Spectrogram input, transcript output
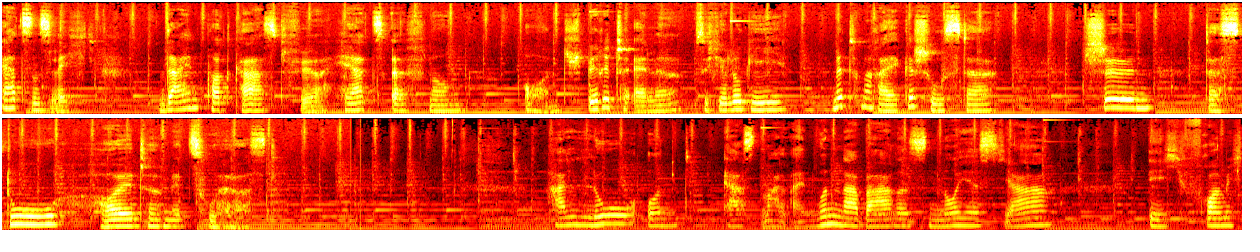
Herzenslicht, dein Podcast für Herzöffnung und spirituelle Psychologie mit Mareike Schuster. Schön, dass du heute mir zuhörst. Hallo und erstmal ein wunderbares neues Jahr. Ich freue mich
